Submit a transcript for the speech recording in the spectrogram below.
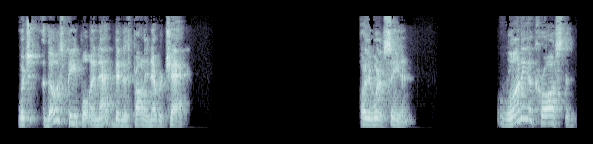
which those people in that business probably never check, or they would have seen it, running across the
